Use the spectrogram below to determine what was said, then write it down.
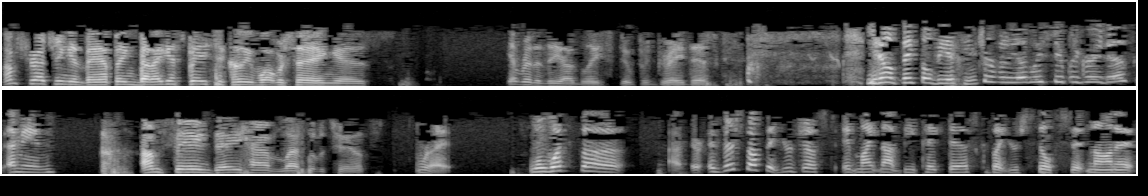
I'm stretching and vamping, but I guess basically what we're saying is get rid of the ugly, stupid gray discs. You don't think there'll be a future for the ugly, stupid gray disc? I mean, I'm saying they have less of a chance. right. Well, what's the? Is there stuff that you're just? It might not be pick disc, but you're still sitting on it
